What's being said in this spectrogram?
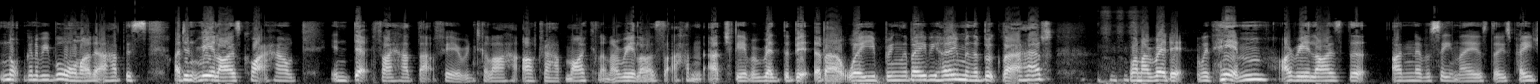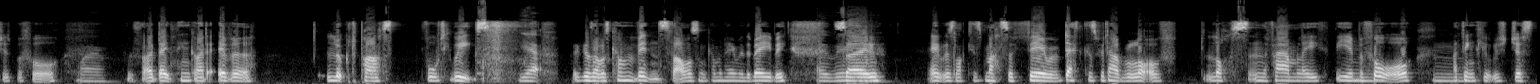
not going to be born. I, I had this. I didn't realise quite how in depth I had that fear until I after I had Michael, and I realised that I hadn't actually ever read the bit about where you bring the baby home in the book that I had. when I read it with him, I realised that I'd never seen those those pages before. Wow. I don't think I'd ever looked past forty weeks Yeah. because I was convinced that I wasn't coming home with the baby. Oh, really? So it was like this massive fear of death because we'd had a lot of loss in the family the Mm. year before. I think it was just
